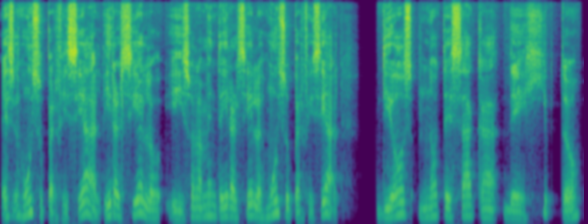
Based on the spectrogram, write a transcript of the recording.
eso es muy superficial. Ir al cielo y solamente ir al cielo es muy superficial. Dios no te saca de Egipto,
